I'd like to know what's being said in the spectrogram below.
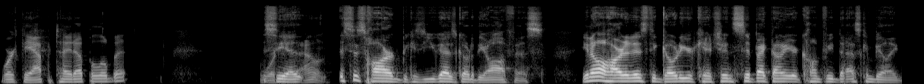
Work the appetite up a little bit. Work See, it I- down. This is hard because you guys go to the office. You know how hard it is to go to your kitchen, sit back down at your comfy desk, and be like,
